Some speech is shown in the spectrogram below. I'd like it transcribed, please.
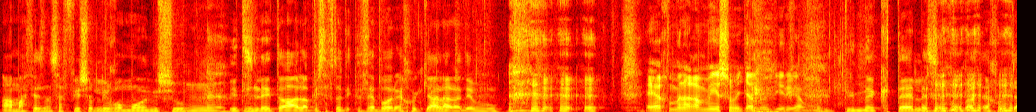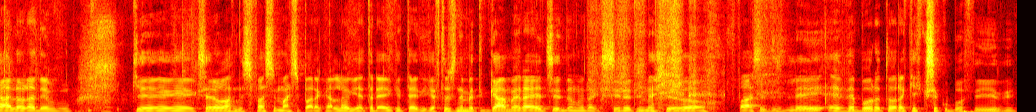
άμα θες να σε αφήσω λίγο μόνη σου. Ναι. Ή της λέει το άλλο απίστευτο ότι δεν μπορώ, έχω και άλλα ραντεβού. Έχουμε να γαμίσουμε κι αλλού, κυρία μου. Την εκτέλεσε. τύπα. έχω και άλλο ραντεβού. Και ξέρω εγώ, αυτή είναι σε φάση μα, σε παρακαλώ, γιατρέ και τέτοια. Και αυτός είναι με την κάμερα έτσι εντωμεταξύ, ρε, την έχει εδώ. Φάση της λέει, Ε, δεν μπορώ τώρα και έχει ξεκουμποθεί ήδη.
